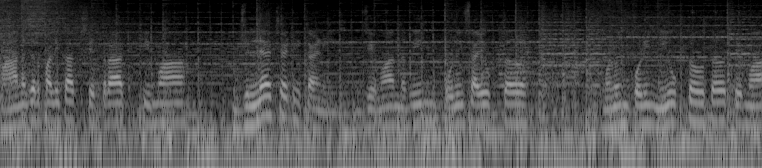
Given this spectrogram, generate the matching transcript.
महानगरपालिका क्षेत्रात किंवा जिल्ह्याच्या ठिकाणी जेव्हा नवीन पोलीस आयुक्त म्हणून कोणी नियुक्त होतं तेव्हा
